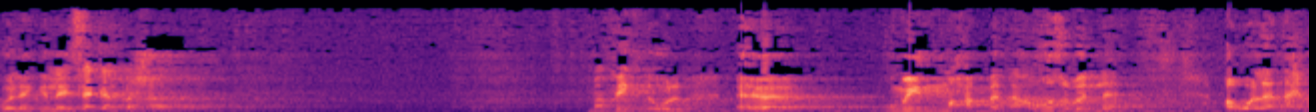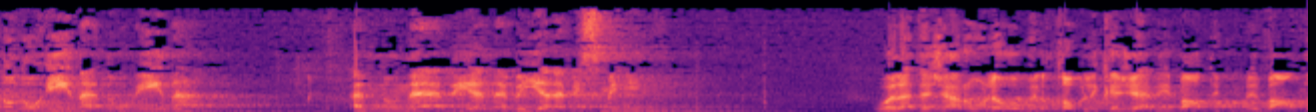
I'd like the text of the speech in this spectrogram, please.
ولكن ليس كالبشر. ما فيك تقول آه ومين محمد؟ أعوذ بالله. اولا نحن نهينا نهينا أن ننادي نبينا باسمه. ولا تجهروا له بالقول كجهر بعضكم لبعض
